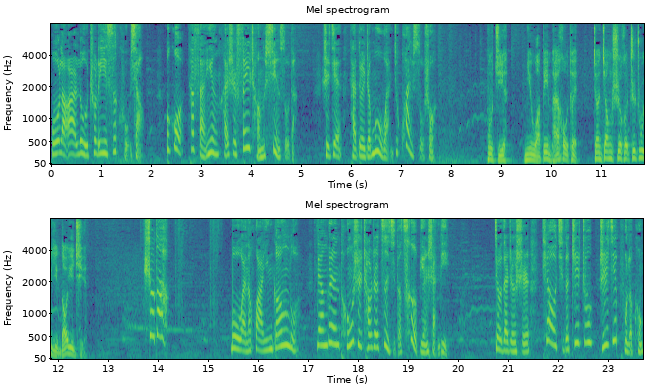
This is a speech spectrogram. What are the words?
吴老二露出了一丝苦笑，不过他反应还是非常的迅速的。只见他对着木婉就快速说：“不急，你我并排后退，将僵尸和蜘蛛引到一起。”收到。木婉的话音刚落，两个人同时朝着自己的侧边闪避。就在这时，跳起的蜘蛛直接扑了空。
